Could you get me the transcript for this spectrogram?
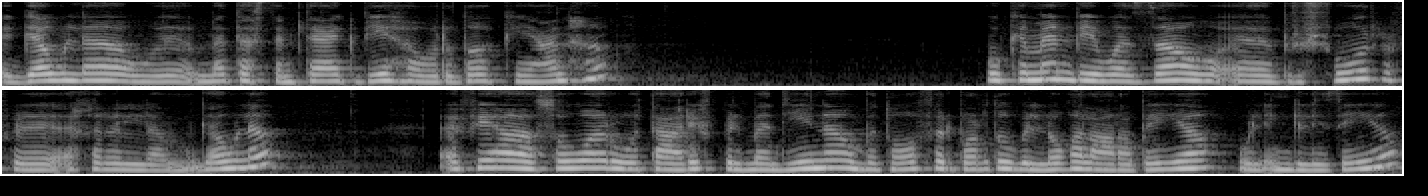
الجولة ومدى استمتاعك بيها ورضاكي عنها. وكمان بيوزعوا بروشور في آخر الجولة فيها صور وتعريف بالمدينة وبتوفر برضو باللغة العربية والإنجليزية.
